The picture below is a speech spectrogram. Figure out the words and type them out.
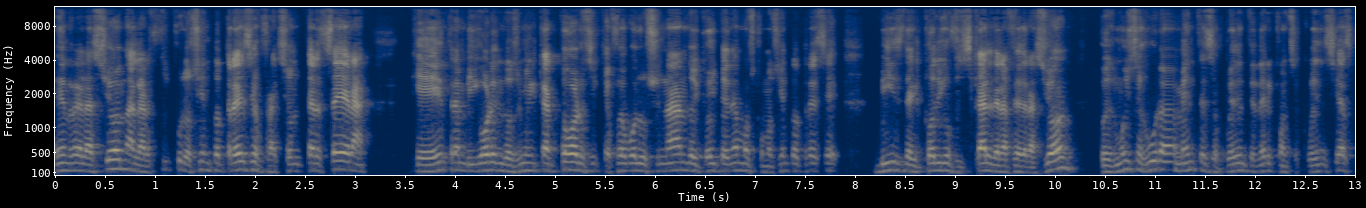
en relación al artículo 113, fracción tercera, que entra en vigor en 2014 y que fue evolucionando y que hoy tenemos como 113 bis del Código Fiscal de la Federación, pues muy seguramente se pueden tener consecuencias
